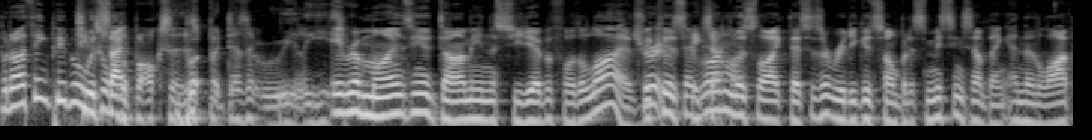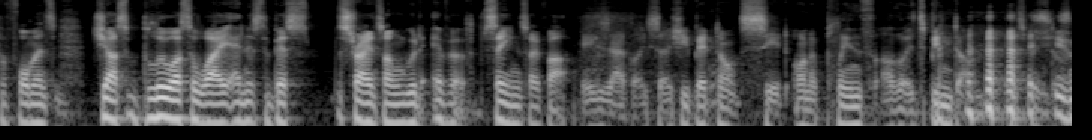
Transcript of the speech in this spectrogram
But I think people would Ticks all say the boxes, but- but, does it really hit It you? reminds me of Dami in the studio before the live True, because everyone exactly. was like, "This is a really good song, but it's missing something." And then the live performance just blew us away, and it's the best Australian song we'd ever seen so far. Exactly. So she better not sit on a plinth. Although it's been done. It's been She's done.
